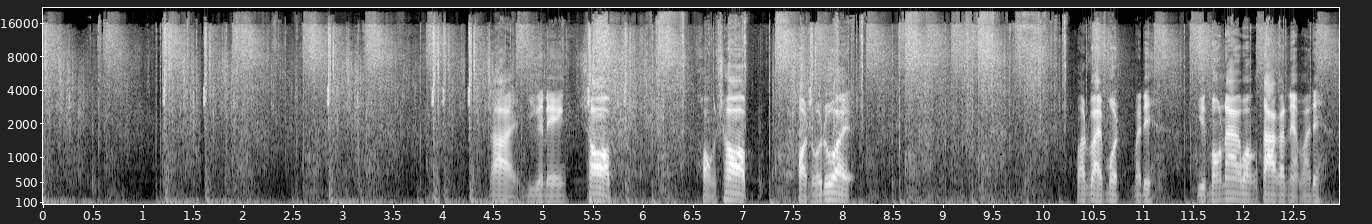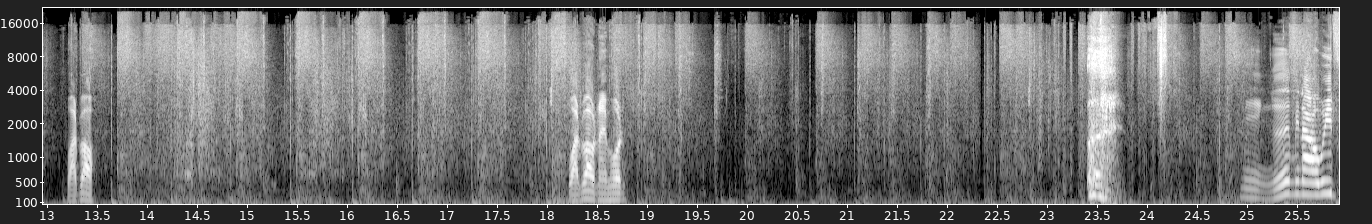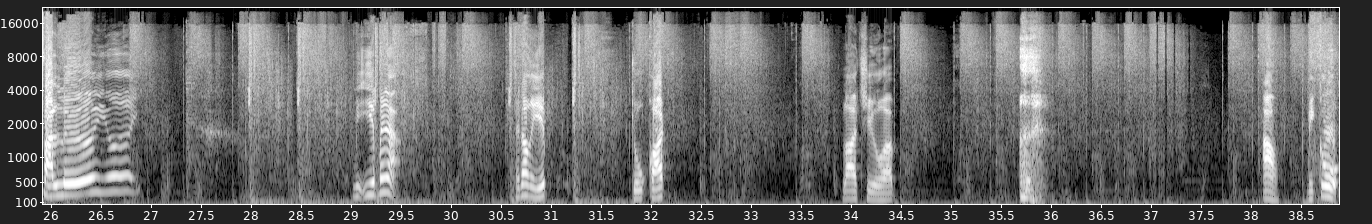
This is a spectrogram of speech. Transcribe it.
ได้ยิงกันเองชอบของชอบขอนัวด้วย วัดไหวหมดมาดิยืนมองหน้ามองตากันเนี่ยมาดิวัดเปล่า วัดเปล่านายพลแม่งเอ้ยไม่น่าเอามีดฟันเลยเอ้ยมีอีฟไหมเนี่ยไม่ต้องอีฟจูก๊อตรอดชิวครับเอ้ามิกุ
